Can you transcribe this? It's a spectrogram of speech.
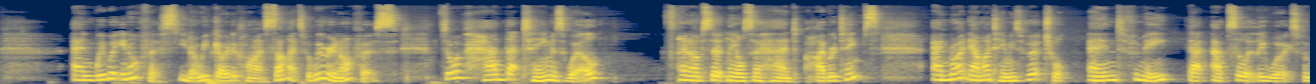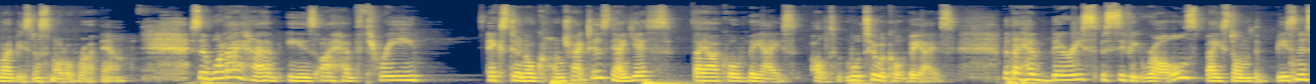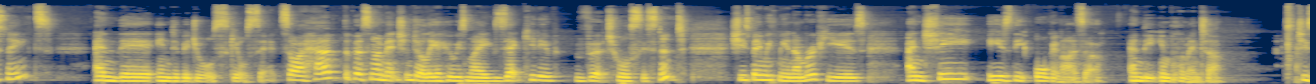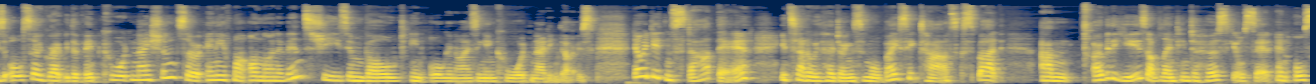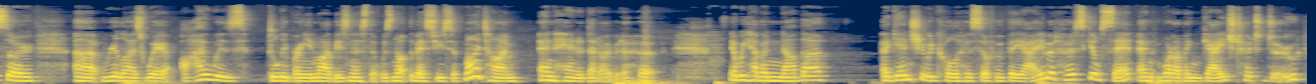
And we were in office. You know, we'd go to client sites, but we were in office. So I've had that team as well. And I've certainly also had hybrid teams. And right now, my team is virtual. And for me, that absolutely works for my business model right now. So, what I have is I have three external contractors. Now, yes, they are called VAs. Well, two are called VAs, but they have very specific roles based on the business needs and their individual skill set. So I have the person I mentioned earlier who is my executive virtual assistant. She's been with me a number of years and she is the organizer and the implementer. She's also great with event coordination. So, any of my online events, she's involved in organising and coordinating those. Now, it didn't start there. It started with her doing some more basic tasks, but um, over the years, I've lent into her skill set and also uh, realised where I was delivering in my business that was not the best use of my time and handed that over to her. Now, we have another again, she would call herself a VA, but her skill set and what I've engaged her to do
